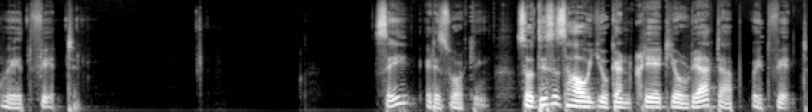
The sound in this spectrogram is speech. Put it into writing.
with Vite. See, it is working. So this is how you can create your React app with Vite.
